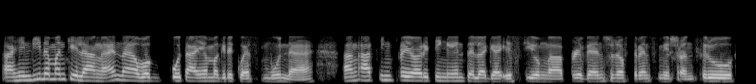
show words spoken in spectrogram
Ah, hindi naman kailangan na wag po tayo mag-request muna. Ang ating priority ngayon talaga is yung uh, prevention of transmission through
